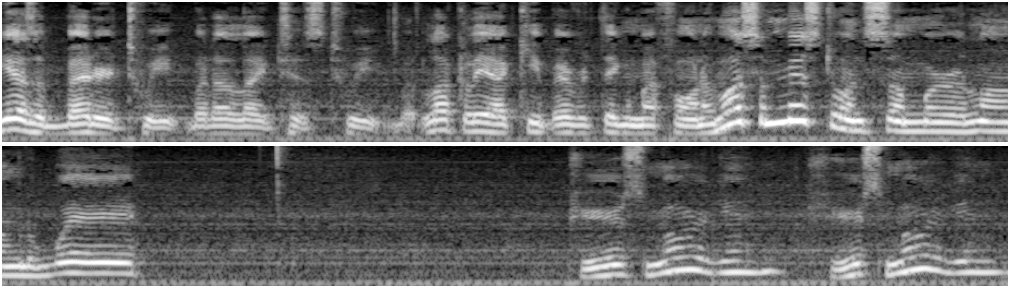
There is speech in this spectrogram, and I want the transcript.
He has a better tweet, but I liked his tweet. But luckily, I keep everything in my phone. I must have missed one somewhere along the way. Piers Morgan, Piers Morgan.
